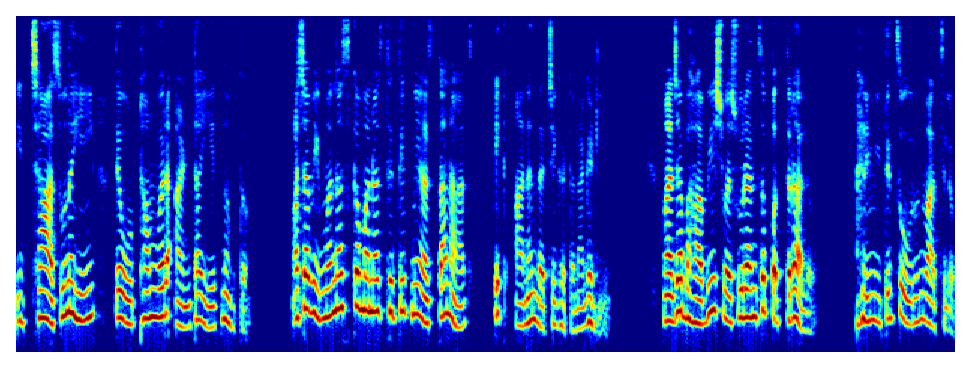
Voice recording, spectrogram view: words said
इच्छा असूनही ते ओठांवर आणता येत नव्हतं. अशा विमनस्क मनस्थितीत मी असतानाच एक आनंदाची घटना घडली. माझ्या भावी श्वशुरांचं पत्र आलं आणि मी ते चोरून वाचलं.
